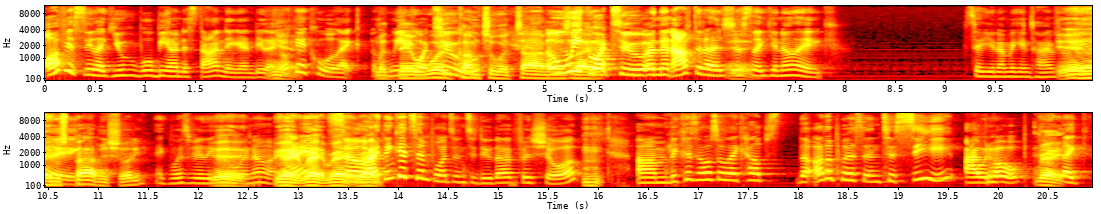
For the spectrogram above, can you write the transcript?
obviously, like, you will be understanding and be like, Yeah. okay, cool, like a But week there or would two, come to a time. a week like, or two, and then after that, it's just Yeah. like you know, like, so you're not making time for Yeah, me, like it's like, popping, shorty. like what's really Yeah. going on Yeah, right right, right, so i think it's important to do that for sure Mhm. um because it also like helps the other person to see i would hope Right. like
